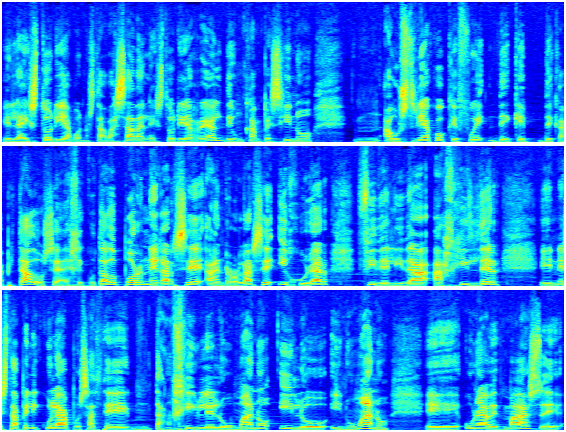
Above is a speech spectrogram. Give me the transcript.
la historia, bueno, está basada en la historia real de un campesino mm, austríaco que fue decapitado, o sea, ejecutado por negarse a enrolarse y jurar fidelidad a Hitler. En esta película, pues hace tangible lo humano y lo inhumano. Eh, una vez más, eh,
